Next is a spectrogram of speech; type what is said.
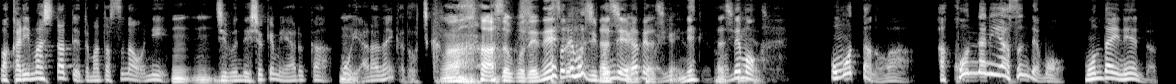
分かりましたって言ってまた素直に、自分で一生懸命やるか、もうやらないかどっちか。ああ、そこでね。それも自分で選べばいいんですけど。でも、思ったのは、あ、こんなに休んでも問題ねえんだ。っ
